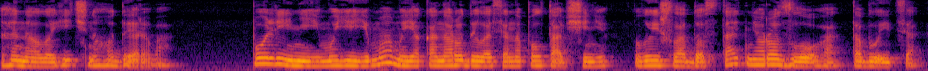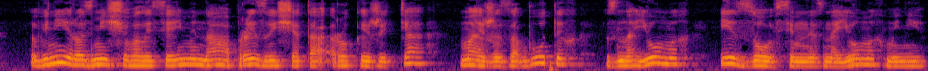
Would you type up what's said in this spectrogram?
генеалогічного дерева. По лінії моєї мами, яка народилася на Полтавщині, вийшла достатньо розлога таблиця. В ній розміщувалися імена, прізвища та роки життя майже забутих, знайомих і зовсім незнайомих мені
